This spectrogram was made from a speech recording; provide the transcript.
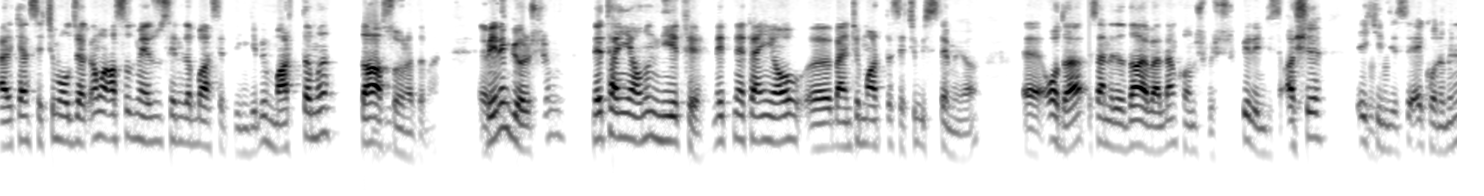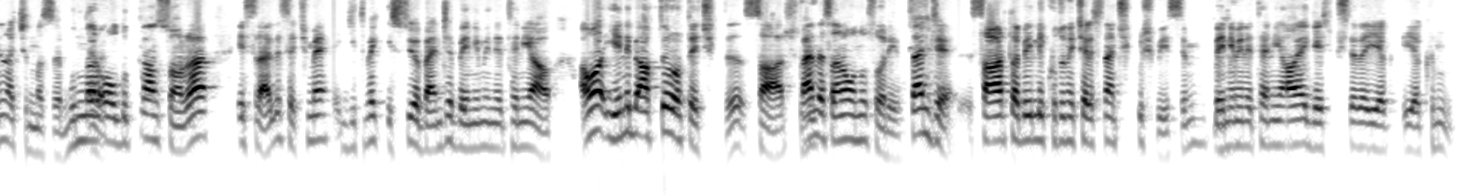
erken seçim olacak ama asıl mevzu senin de bahsettiğin gibi Mart'ta mı daha sonra da mı? Evet. Benim görüşüm Netanyahu'nun niyeti. Net Netanyahu e, bence Mart'ta seçim istemiyor. E, o da senle de daha evvelden konuşmuştuk. Birincisi aşı, ikincisi ekonominin açılması. Bunlar evet. olduktan sonra İsrail'de seçime gitmek istiyor bence Benjamin Netanyahu. Ama yeni bir aktör ortaya çıktı Sağır. Ben de sana onu sorayım. Sence Sağır tabii Likud'un içerisinden çıkmış bir isim. Benjamin Netanyahu'ya geçmişte de yakın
